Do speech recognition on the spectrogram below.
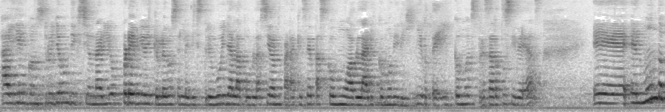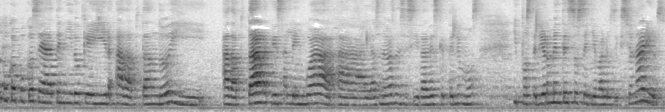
alguien construya un diccionario previo y que luego se le distribuya a la población para que sepas cómo hablar y cómo dirigirte y cómo expresar tus ideas, eh, el mundo poco a poco se ha tenido que ir adaptando y adaptar esa lengua a, a las nuevas necesidades que tenemos y posteriormente eso se lleva a los diccionarios.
